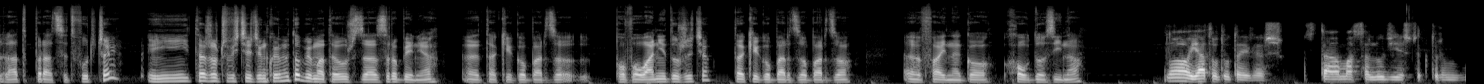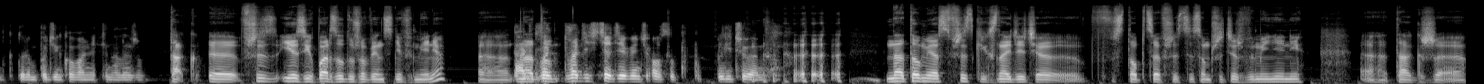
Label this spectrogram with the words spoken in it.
lat pracy twórczej. I też oczywiście dziękujemy Tobie, Mateusz, za zrobienie takiego bardzo powołanie do życia, takiego bardzo, bardzo fajnego hołdozina. No, ja to tutaj wiesz, stała masa ludzi jeszcze, którym, którym podziękowania się należą. Tak, e, jest ich bardzo dużo, więc nie wymienię. E, tak, to... 29 osób liczyłem. Natomiast wszystkich znajdziecie w stopce, wszyscy są przecież wymienieni. E, także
